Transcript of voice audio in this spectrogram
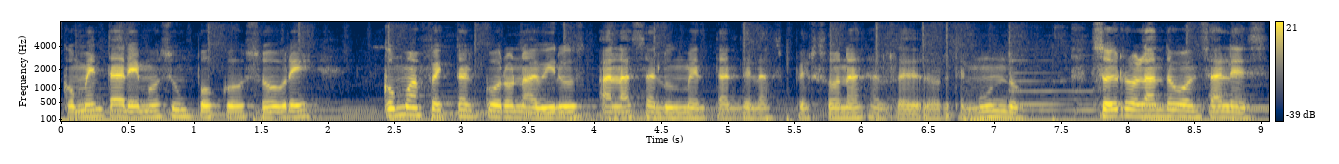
comentaremos un poco sobre cómo afecta el coronavirus a la salud mental de las personas alrededor del mundo. Soy Rolando González,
